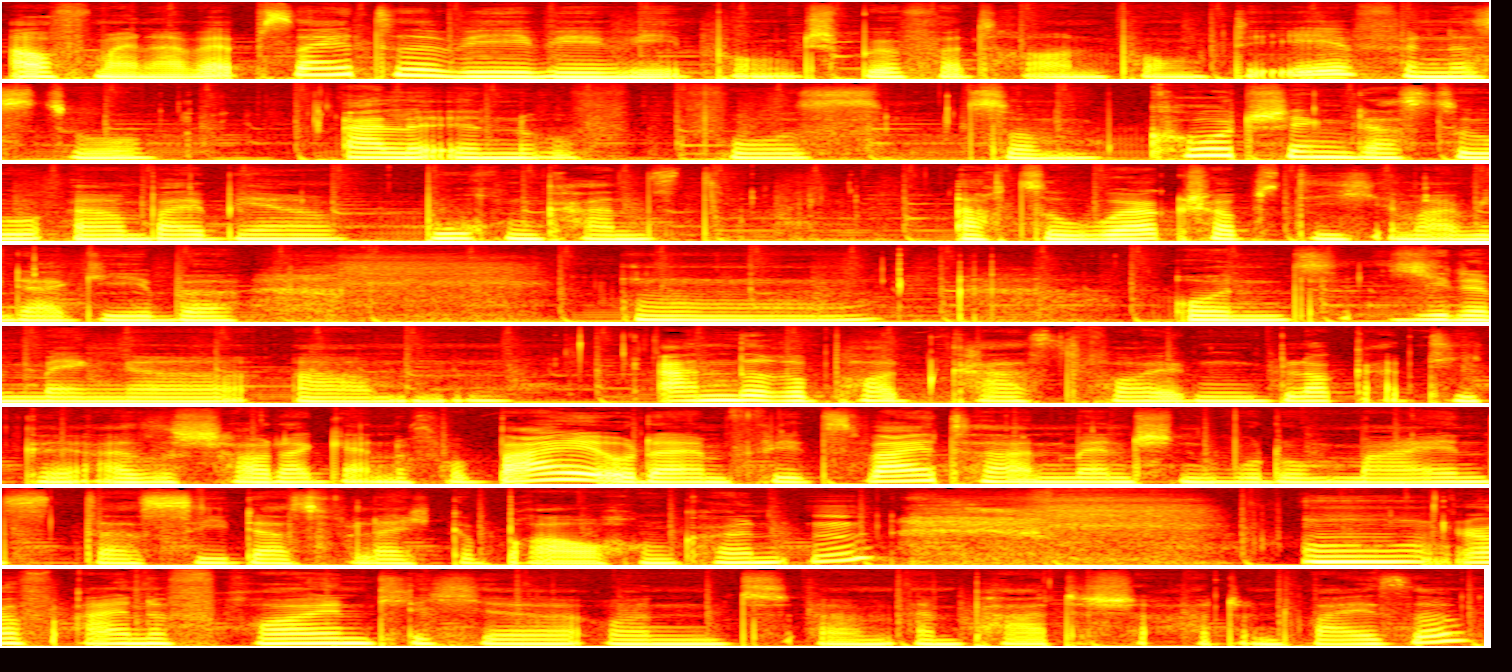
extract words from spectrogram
Auf meiner Webseite www.spürvertrauen.de findest du alle Infos zum Coaching, das du äh, bei mir buchen kannst, auch zu Workshops, die ich immer wieder gebe mm, und jede Menge ähm, andere Podcast-Folgen, Blogartikel. Also schau da gerne vorbei oder empfehle es weiter an Menschen, wo du meinst, dass sie das vielleicht gebrauchen könnten. Mm, auf eine freundliche und ähm, empathische Art und Weise.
